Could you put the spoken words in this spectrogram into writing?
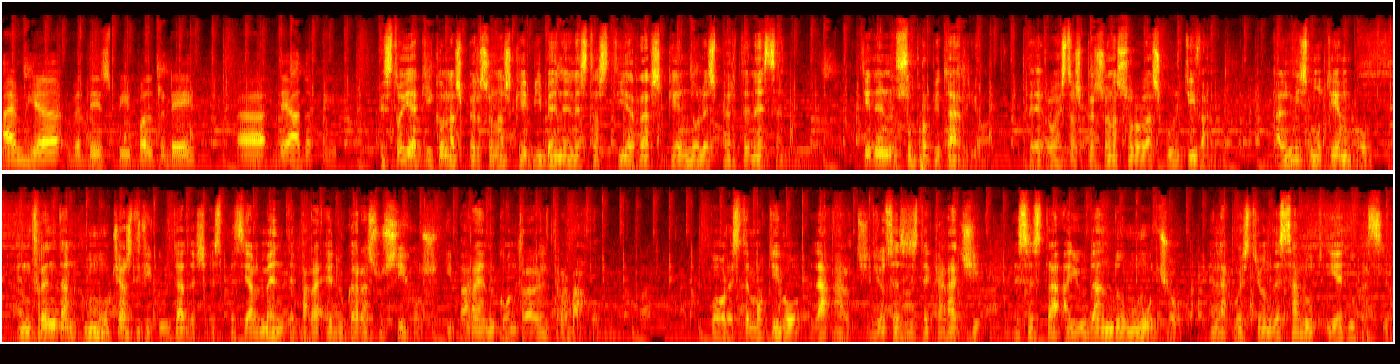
I am here with these people today. Uh, they are the people. Estoy aquí con las personas que viven en estas tierras que no les pertenecen. Tienen su propietario, pero estas personas solo las cultivan. Al mismo tiempo, enfrentan muchas dificultades, especialmente para educar a sus hijos y para encontrar el trabajo. Por este motivo, la Archidiócesis de Karachi les está ayudando mucho en la cuestión de salud y educación.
